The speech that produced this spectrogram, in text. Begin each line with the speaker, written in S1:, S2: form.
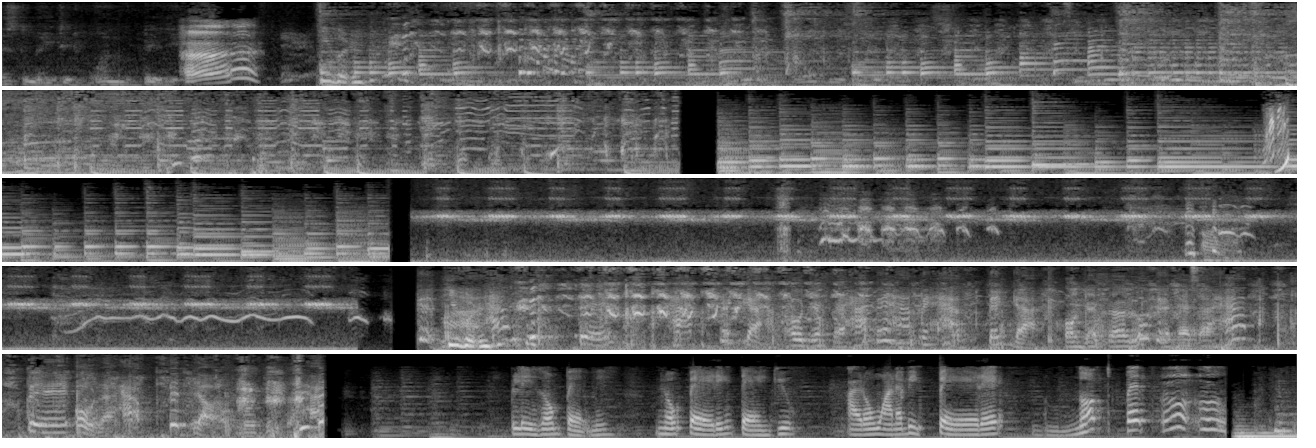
S1: Estimated one billion. Huh? you were. happy guy. Oh, just a happy, happy, happy guy. Oh, just a look at us, a happy, oh, the happy dog. Oh, happy...
S2: Please don't pet me. No petting, thank you. I don't want to be petted. Do not pet. Uh -uh.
